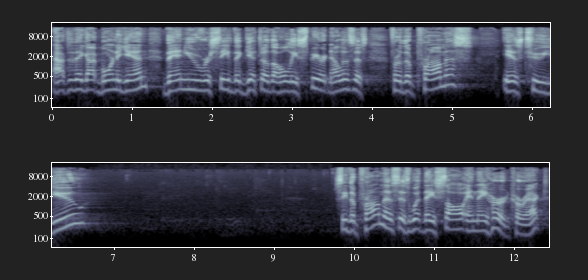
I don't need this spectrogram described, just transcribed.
after they got born again, then you receive the gift of the Holy Spirit. Now listen this. For the promise is to you See, the promise is what they saw and they heard, correct?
